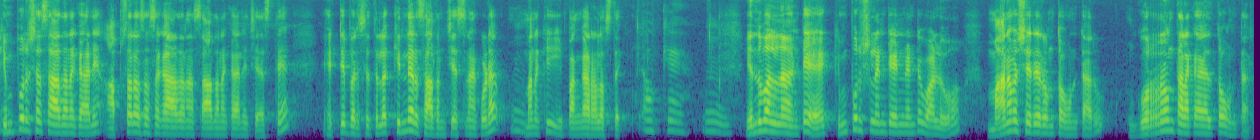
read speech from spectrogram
కింపురుష సాధన కానీ అప్సరస సాధన సాధన కానీ చేస్తే ఎట్టి పరిస్థితుల్లో కిన్నెర సాధన చేసినా కూడా మనకి ఈ బంగారాలు వస్తాయి. ఓకే. ఎందువలన అంటే కింపురుషులు అంటే ఏంటంటే వాళ్ళు మానవ శరీరంతో ఉంటారు గుర్రం తలకాయలతో ఉంటారు.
